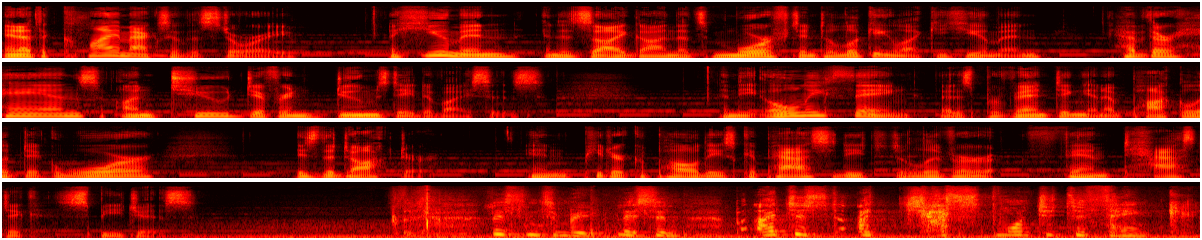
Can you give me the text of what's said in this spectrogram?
And at the climax of the story, a human and a Zygon that's morphed into looking like a human have their hands on two different doomsday devices. And the only thing that is preventing an apocalyptic war is the doctor and Peter Capaldi's capacity to deliver fantastic speeches. Listen to me, listen. I just, I just want you to think.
